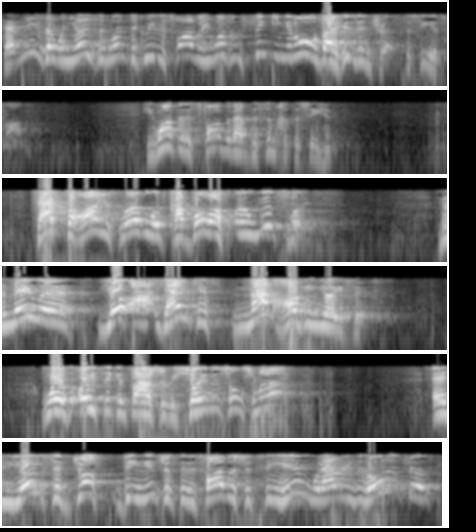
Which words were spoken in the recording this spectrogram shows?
That means that when Yosef went to greet his father, he wasn't thinking at all about his interest to see his father. He wanted his father to have the simcha to see him. That's the highest level of Kabbalah's oil mitzvahs. Memele, uh, Yankif not hugging Yosef was Isaac and Pasha Rishon and Shema. And Yosef just being interested his father should see him without of his own interest.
